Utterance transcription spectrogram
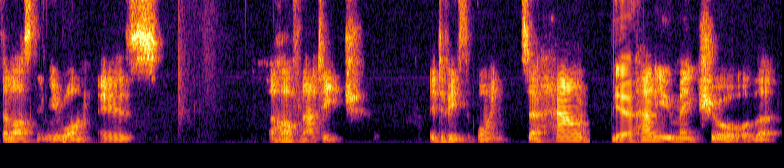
the last thing you want is a half an hour teach. It defeats the point. So how yeah how do you make sure that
